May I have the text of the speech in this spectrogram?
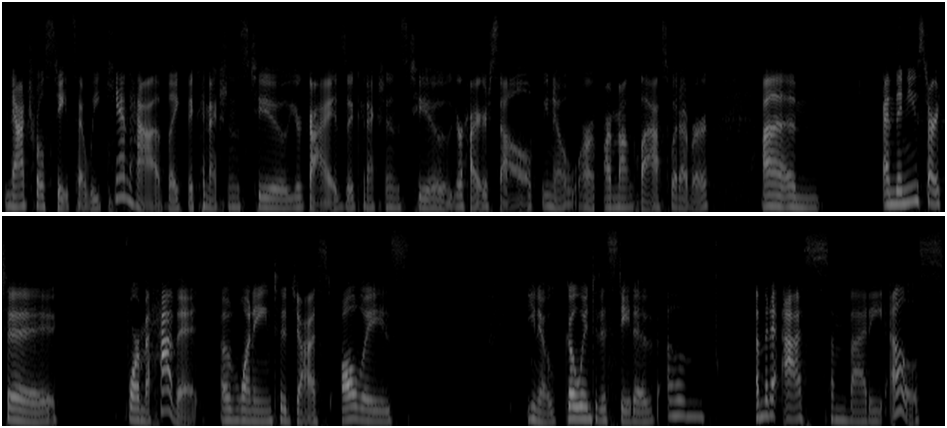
natural states that we can have, like the connections to your guides, the connections to your higher self, you know, or our Mount Glass, whatever. Um, and then you start to form a habit of wanting to just always, you know, go into the state of, um, I'm going to ask somebody else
